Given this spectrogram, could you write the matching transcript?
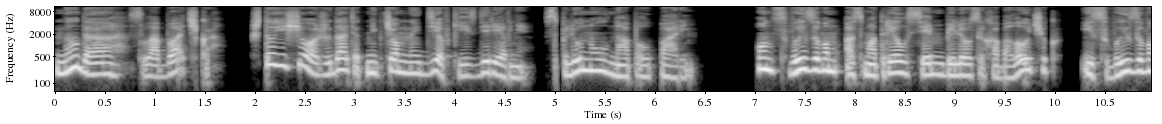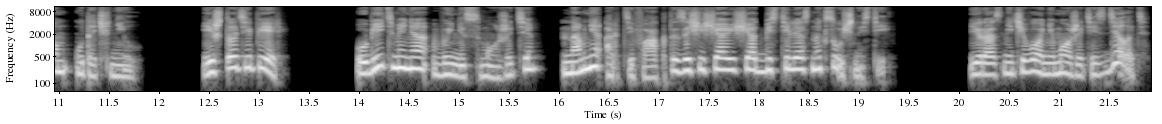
Ну да, слабачка. Что еще ожидать от никчемной девки из деревни? Сплюнул на пол парень. Он с вызовом осмотрел семь белесых оболочек и с вызовом уточнил. «И что теперь? Убить меня вы не сможете. На мне артефакты, защищающие от бестелесных сущностей. И раз ничего не можете сделать,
